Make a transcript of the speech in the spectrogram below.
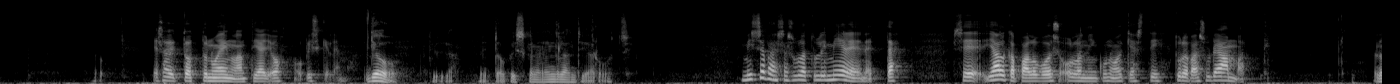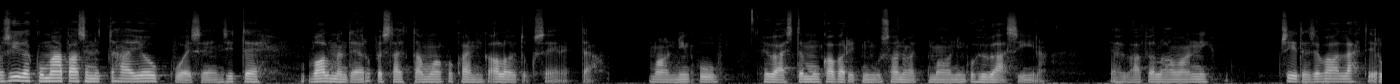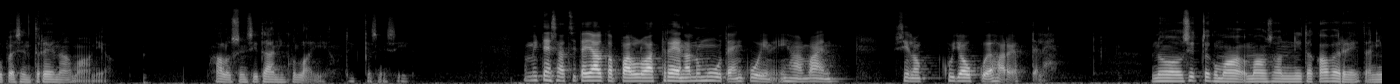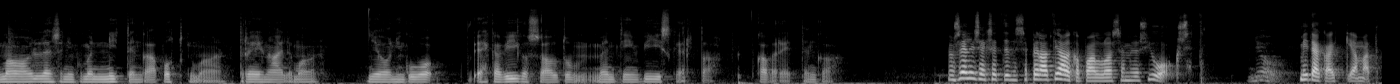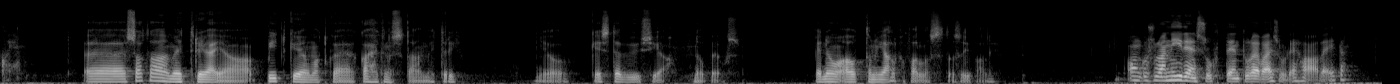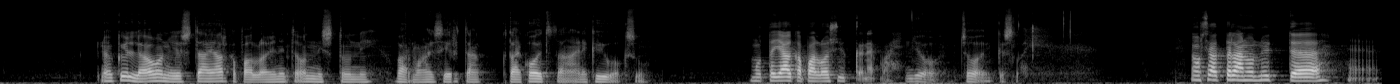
Ja sä olit tottunut englantia jo opiskelemaan? Joo, kyllä. Nyt opiskelen englantia ja ruotsia. Missä vaiheessa sulla tuli mieleen, että se jalkapallo voisi olla niin kuin oikeasti tulevaisuuden ammatti? No siitä, kun mä pääsin nyt tähän joukkueeseen, sitten valmentaja rupesi laittaa mua koko ajan niin aloitukseen, että mä oon niin kuin hyvä. Sitten mun kaverit niin kuin sanoi, että mä oon niin kuin hyvä siinä ja hyvä pelaamaan, niin siitä se vaan lähti, rupesin treenaamaan ja halusin sitä niin kuin lajia, tykkäsin siitä. No miten sä oot sitä jalkapalloa treenannut muuten kuin ihan vain silloin, kun joukkue harjoittelee? No sitten kun mä, mä oon saanut niitä kavereita, niin mä oon yleensä niin mennyt niiden kanssa potkimaan, treenailemaan. Joo, niin kuin ehkä viikossa oltu, mentiin viisi kertaa kavereiden kanssa. No sen lisäksi, että tässä pelaat jalkapalloa, sä myös juokset. Joo. Mitä kaikkia matkoja? 100 metriä ja pitkiä matkoja ja 800 metriä. Joo, kestävyys ja nopeus. Ja ne on auttanut jalkapallossa tosi paljon. Onko sulla niiden suhteen tulevaisuuden haaveita? No kyllä on, jos tämä jalkapallo ei nyt onnistu, niin varmaan siirrytään tai koitetaan aina juoksuun. Mutta jalkapallo olisi ykkönen vai? Joo, se on ykköslaji. No sä oot pelannut nyt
